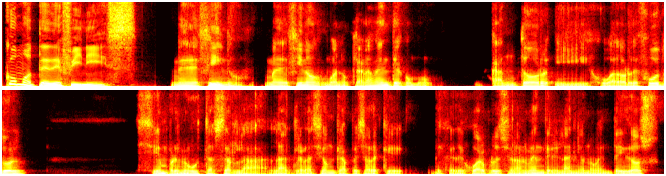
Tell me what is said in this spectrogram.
¿cómo te definís? Me defino, me defino, bueno, claramente como cantor y jugador de fútbol. Siempre me gusta hacer la, la aclaración que a pesar de que dejé de jugar profesionalmente en el año 92,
